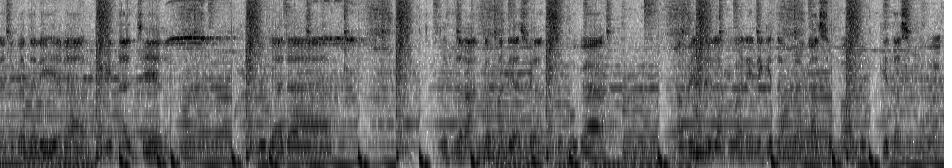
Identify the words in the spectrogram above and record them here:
dan juga tadi ada Begita Jil dan juga ada penyerahan ke Panti Asuhan semoga apa yang dilakukan ini kita berkah semua untuk kita semua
